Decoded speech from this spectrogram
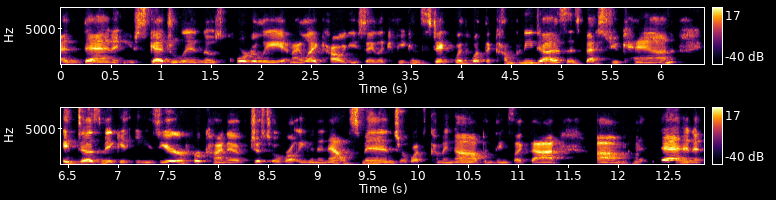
and then you schedule in those quarterly and I like how you say like if you can stick with what the company does as best you can, it does make it easier for kind of just overall even announcements or what's coming up and things like that. Um, and then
